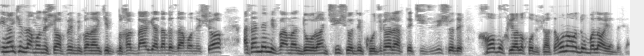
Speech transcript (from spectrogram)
اینا که زمان شاه فکر می‌کنن که بخواد برگردن به زمان شاه اصلا نمی‌فهمن دوران چی شده کجا رفته چی جوری شده. خواب و خیال خودشون هستن. اونا دنبال آیندهشن.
